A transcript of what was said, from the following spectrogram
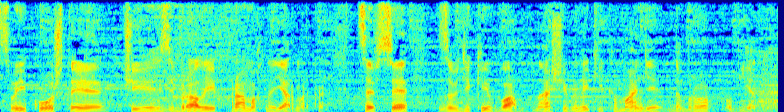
свої кошти чи зібрали їх в храмах на ярмарках. Це все завдяки вам, нашій великій команді Добро об'єднує.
